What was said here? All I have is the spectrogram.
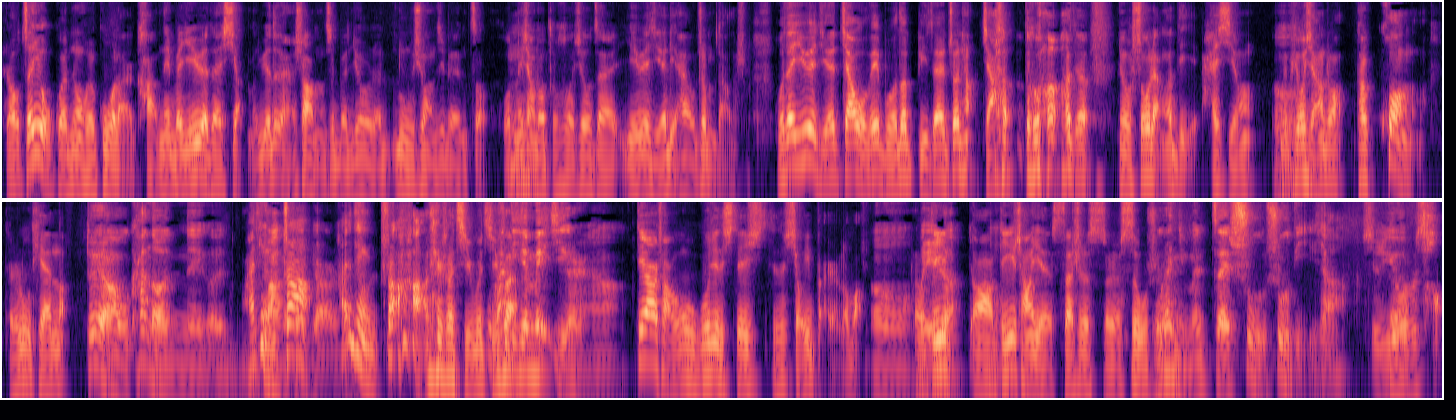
然后真有观众会过来看，那边音乐在响呢，乐队还上呢，这边就有人陆续往这边走。我没想到脱口秀在音乐节里还有这么大的事。我在音乐节加我微博的比在专场加的多，就因为我收两个底还行，没比我想象中，它是旷的嘛，它是露天的。对啊，我看到那个还挺炸还挺炸。你说奇不奇怪底？下没几个人啊。第二场我估计得得得小一百人了吧？嗯，然后第一啊，嗯第一场也三四十人，四五十。我看你们在树树底下，是又是草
